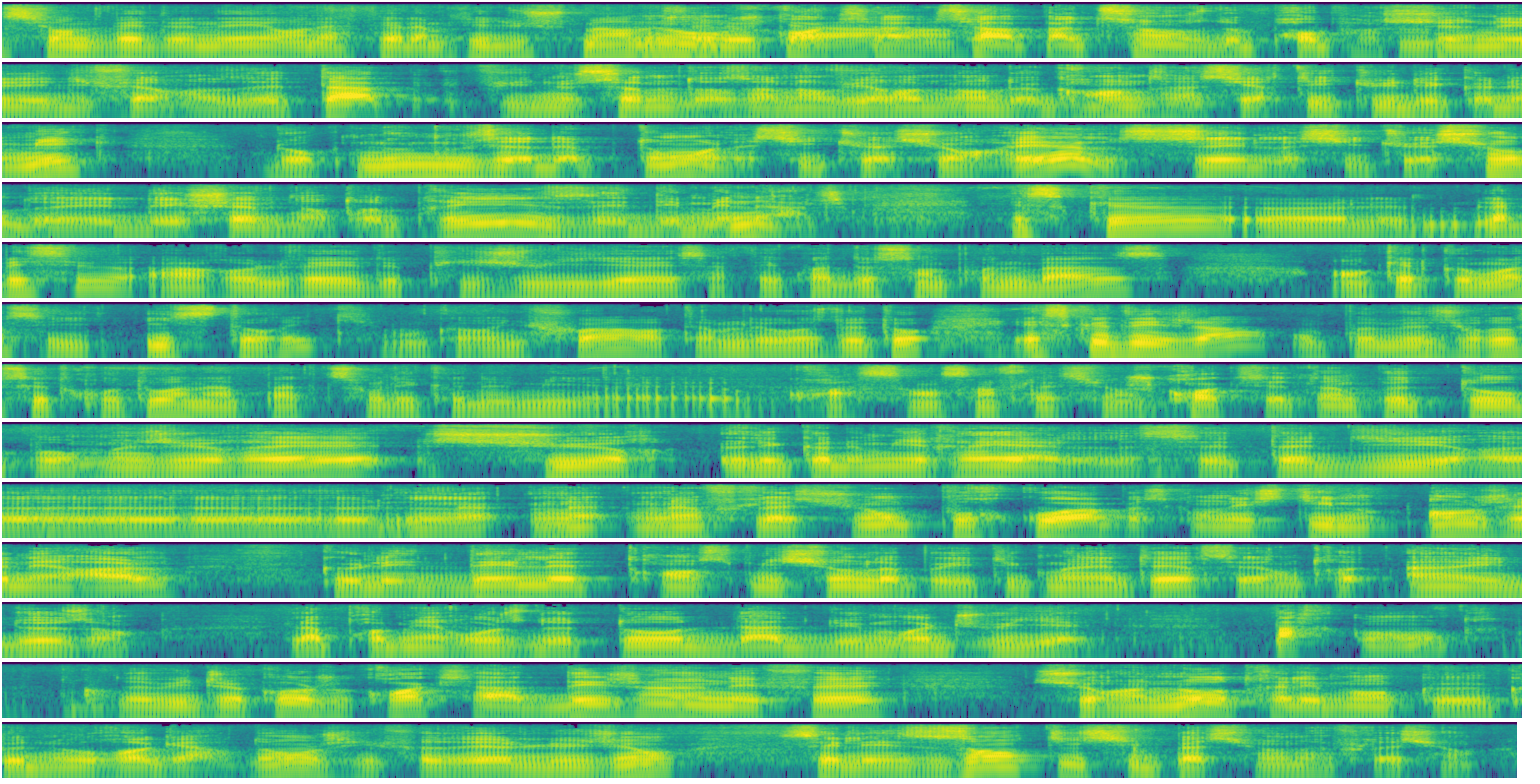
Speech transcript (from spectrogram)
si on devait donner, on a fait la moitié du chemin. non, je crois que ça n'a pas de sens de proportionner les différentes étapes. Et puis nous sommes dans un environnement de grandes incertitudes économiques. Donc nous nous adaptons à la situation réelle, c'est la situation des, chefs d'entreprise et des ménages. Est-ce que euh, la BCE a relevé depuis juillet, ça fait quoi, 200 points de base? En quelques mois, c'est historique, encore une fois, en termes de hausse de taux. Est-ce que déjà, on peut mesurer où c'est trop tôt un impact sur l'économie, euh, croissance, inflation? Je crois que c'est un peu tôt pour mesurer sur l'économie réelle, c'est-à-dire euh, l'inflation. Pourquoi? Parce qu'on estime en général que les délais de transmission de la politique monétaire, c'est entre 1 et 2 ans. La première hausse de taux date du mois de juillet. Par contre, David Jaco, je crois que ça a déjà un effet sur un autre élément que, que nous regardons, j'y faisais allusion, c'est les anticipations d'inflation.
